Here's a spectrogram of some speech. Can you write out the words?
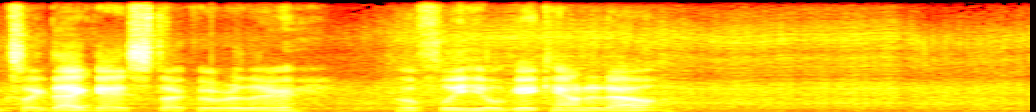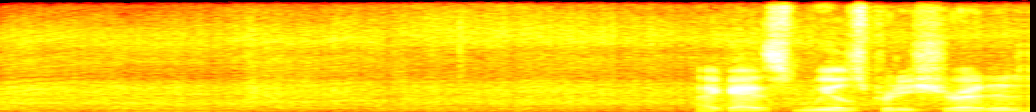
Looks like that guy's stuck over there. Hopefully he'll get counted out. That guy's wheel's pretty shredded.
